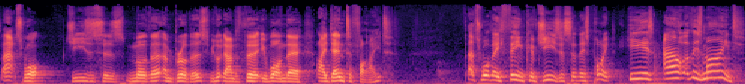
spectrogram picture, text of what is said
That's what Jesus' mother and brothers, if you look down to 31, they're identified. That's what they think of Jesus at this point. He is out of his mind.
